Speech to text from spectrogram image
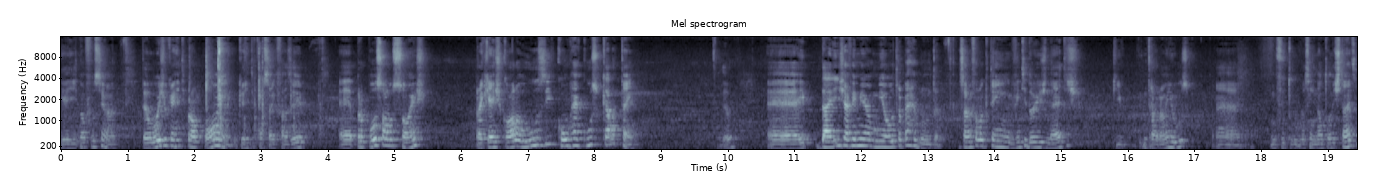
E a gente não funciona. Então hoje o que a gente propõe, o que a gente consegue fazer, é propor soluções para que a escola use com o recurso que ela tem. Entendeu? É, e daí já vem minha, minha outra pergunta. A senhora falou que tem 22 nets que entrarão em uso é, no futuro, assim, não tão distante.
